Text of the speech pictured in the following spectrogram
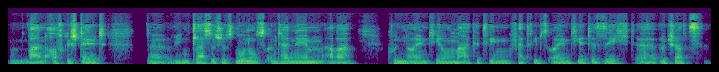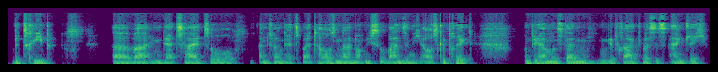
waren aufgestellt äh, wie ein klassisches Wohnungsunternehmen, aber Kundenorientierung, Marketing, vertriebsorientierte Sicht, äh, Wirtschaftsbetrieb äh, war in der Zeit so Anfang der 2000er noch nicht so wahnsinnig ausgeprägt. Und wir haben uns dann gefragt, was ist eigentlich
